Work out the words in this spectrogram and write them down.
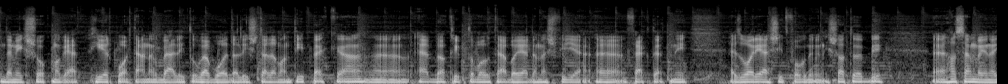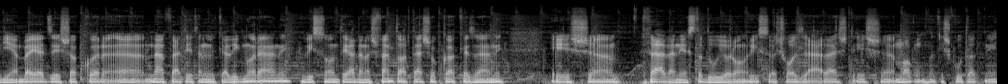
de még sok magát hírportálnak beállító weboldal is tele van tippekkel. Ebbe a kriptovalutába érdemes figyel, fektetni, ez óriásit fog nőni, stb. Ha szembe jön egy ilyen bejegyzés, akkor nem feltétlenül kell ignorálni, viszont érdemes fenntartásokkal kezelni, és felvenni ezt a do your own research hozzáállást, és magunknak is kutatni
